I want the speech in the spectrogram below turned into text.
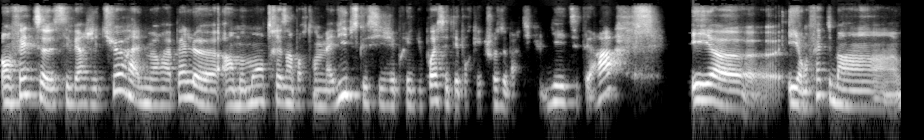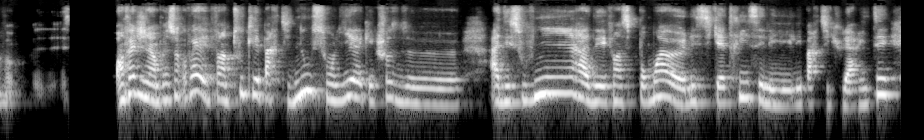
en fait, euh, ces vergetures, elles me rappellent euh, un moment très important de ma vie, parce que si j'ai pris du poids, c'était pour quelque chose de particulier, etc. Et, euh, et en fait, ben, en fait, j'ai l'impression, ouais, enfin, toutes les parties de nous sont liées à quelque chose de, à des souvenirs, à des, enfin, pour moi, euh, les cicatrices et les, les particularités,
